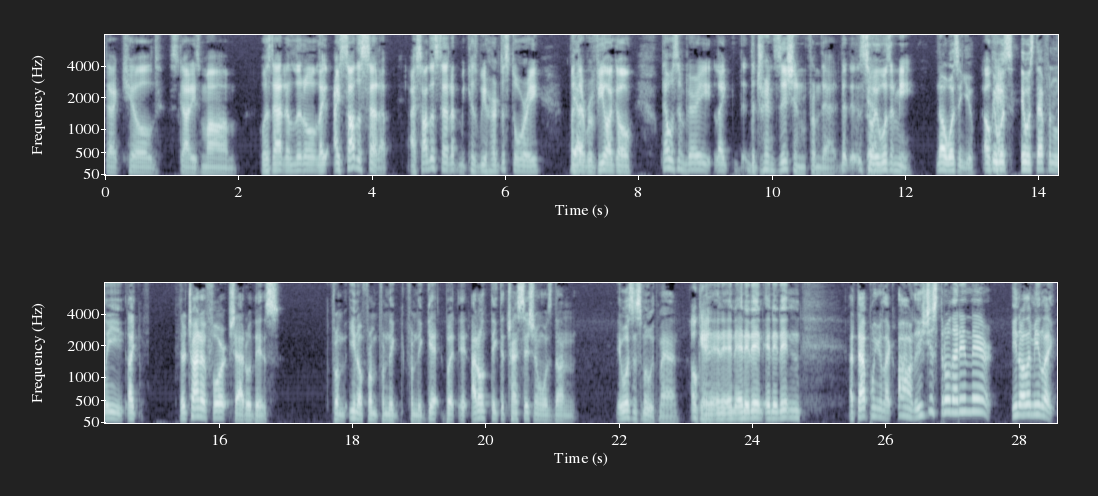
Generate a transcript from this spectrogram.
that killed Scotty's mom, was that a little like I saw the setup. I saw the setup because we heard the story, but Yep. that reveal I go, that wasn't very like th- the transition from that. that so Yeah. it wasn't me. No, it wasn't you. Okay. It was. It was definitely like they're trying to foreshadow this from you know from from the from the get, but it, I don't think the transition was done. It wasn't smooth, man. Okay. and, and, and, and it didn't. And it didn't. At that point, you're like, oh, did you just throw that in there? You know what I mean? Like,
